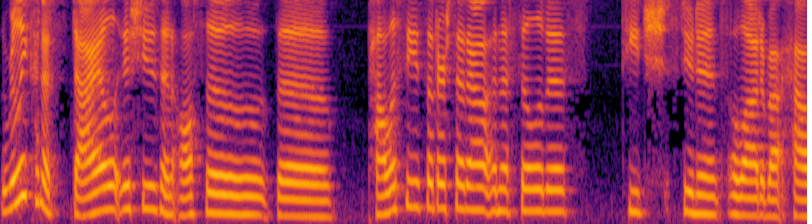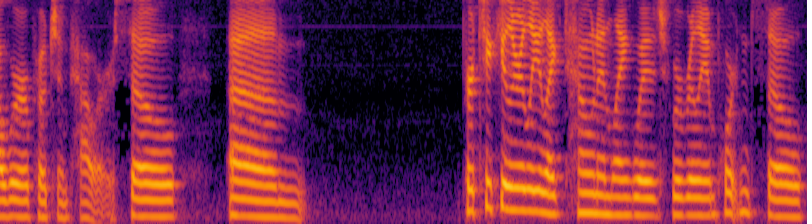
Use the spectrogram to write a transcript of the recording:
really kind of style issues and also the policies that are set out in the syllabus teach students a lot about how we're approaching power. So um, particularly like tone and language were really important. So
